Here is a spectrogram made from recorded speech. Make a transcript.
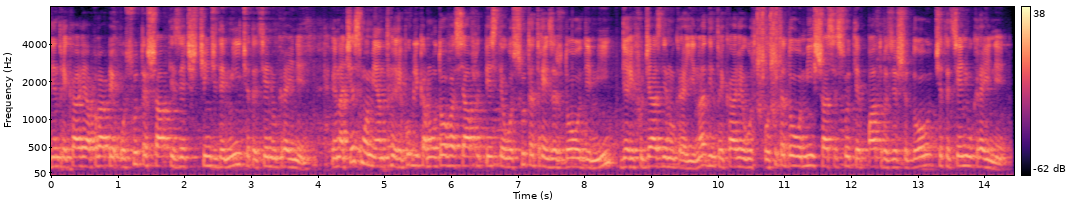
dintre care aproape 175.000 cetățeni ucraineni. În acest moment, Republica Moldova se află peste 132.000 de refugiați din Ucraina, dintre care 102.642 cetățeni ucraineni.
